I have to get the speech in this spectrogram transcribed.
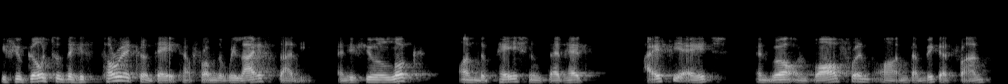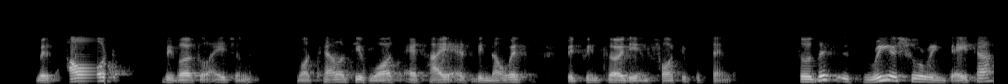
If you go to the historical data from the RELY study, and if you look on the patients that had ICH and were on warfarin or on dabigatran without reversal agent, mortality was as high as we know it, between 30 and 40 percent. So this is reassuring data,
